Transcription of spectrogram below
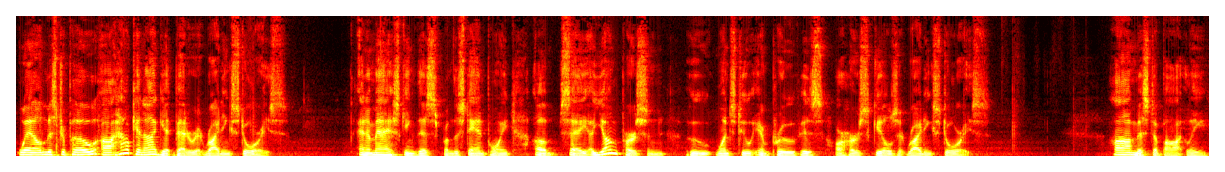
Well, Mr. Poe, uh, how can I get better at writing stories? And I'm asking this from the standpoint of, say, a young person who wants to improve his or her skills at writing stories. Ah, Mr. Bartley,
